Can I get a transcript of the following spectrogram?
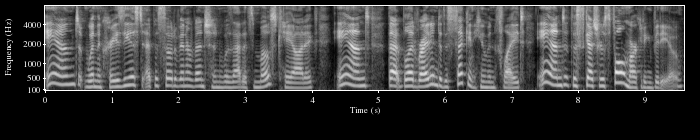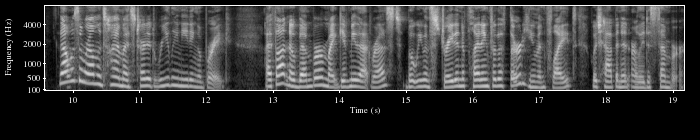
and when the craziest episode of Intervention was at its most chaotic, and that bled right into the second human flight and the Skechers fall marketing video. That was around the time I started really needing a break. I thought November might give me that rest, but we went straight into planning for the third human flight, which happened in early December.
